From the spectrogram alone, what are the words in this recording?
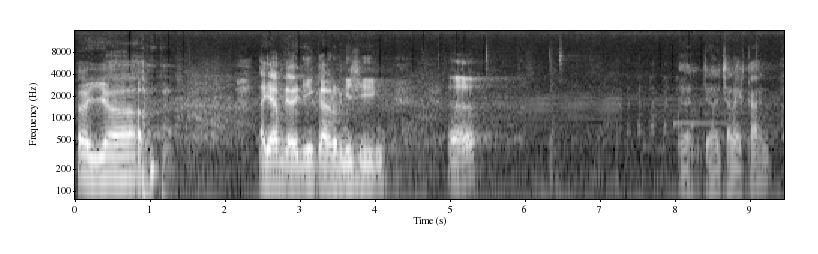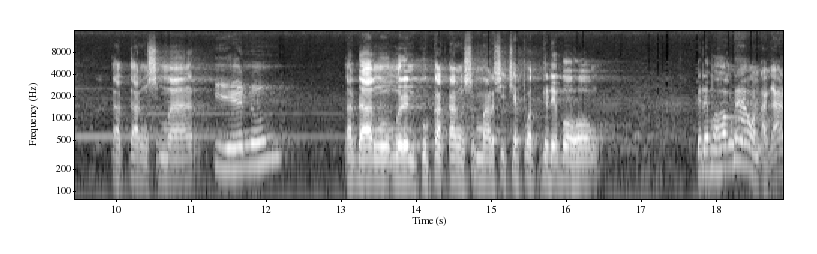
ayam ayam dari nyingkang run ngising. Heeh. Uh. carekan. Kakang semar. Iya nun kadang meureun ku kakang semar si cepot gede bohong. Gede bohong naon agan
